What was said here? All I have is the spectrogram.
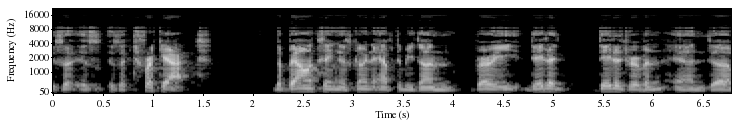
is a is, is a trick act the balancing is going to have to be done very data data driven, and uh,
